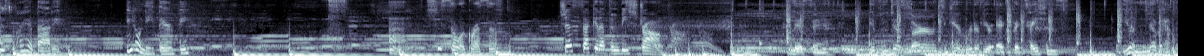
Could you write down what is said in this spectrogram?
Just pray about it. You don't need therapy. Mm, she's so aggressive. Just suck it up and be strong. Listen, if you just learn to get rid of your expectations, you'll never have to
